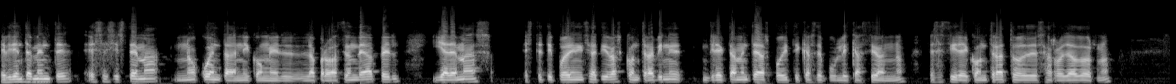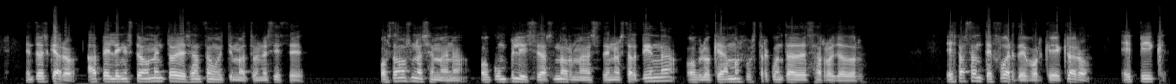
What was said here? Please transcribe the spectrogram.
Evidentemente, ese sistema no cuenta ni con la aprobación de Apple y además este tipo de iniciativas contraviene directamente las políticas de publicación, ¿no? Es decir, el contrato de desarrollador, ¿no? Entonces, claro, Apple en este momento les lanza un ultimátum, les dice, os damos una semana, o cumplís las normas de nuestra tienda o bloqueamos vuestra cuenta de desarrollador. Es bastante fuerte porque, claro, Epic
